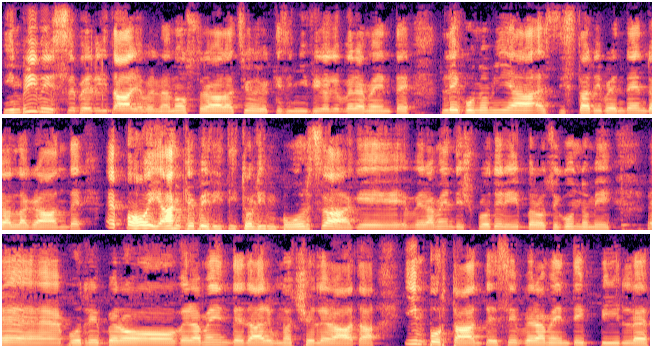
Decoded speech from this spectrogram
in primis per l'Italia, per la nostra nazione, perché significa che veramente l'economia si sta riprendendo alla grande e poi anche per i titoli in borsa che veramente esploderebbero, secondo me eh, potrebbero veramente dare un'accelerata importante se veramente il PIL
